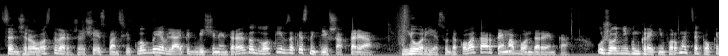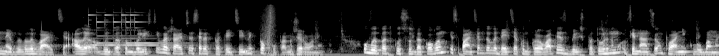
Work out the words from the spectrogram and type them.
це джерело стверджує, що іспанський клуб виявляє підвищений інтерес до двох півзахисників Шахтаря. Георгія Судакова та Артема Бондаренка. У жодній конкретній формі це поки не виливається, але обидва футболісти вважаються серед потенційних покупок Жирони. У випадку з Судаковим іспанцям доведеться конкурувати з більш потужними у фінансовому плані клубами.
